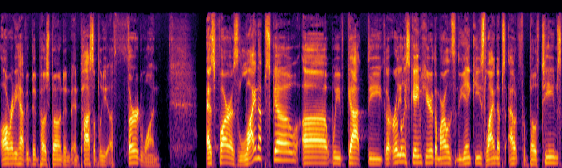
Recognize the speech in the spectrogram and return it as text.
already having been postponed and, and possibly a third one. As far as lineups go, uh, we've got the, the earliest game here, the Marlins and the Yankees. Lineups out for both teams.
